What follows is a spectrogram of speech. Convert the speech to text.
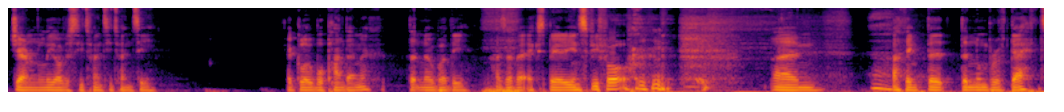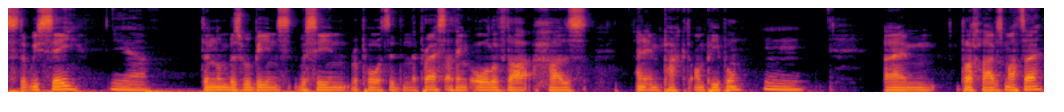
generally, obviously, 2020, a global pandemic that nobody has ever experienced before. um, I think that the number of deaths that we see Yeah. the numbers we're being we're seeing reported in the press. I think all of that has an impact on people. Mm. Um, Black Lives Matter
